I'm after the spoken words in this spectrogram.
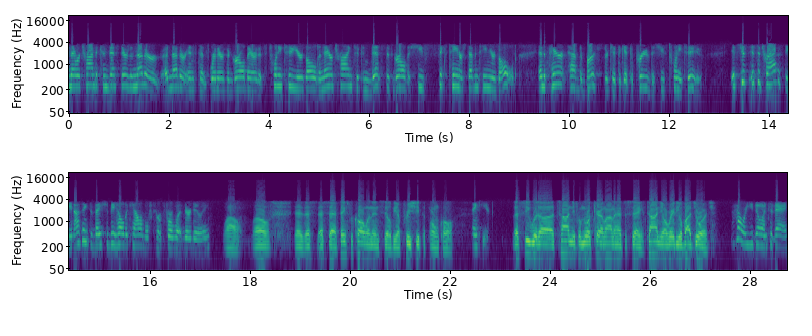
and they were trying to convince there's another another instance where there's a girl there that's 22 years old and they're trying to convince this girl that she's 16 or 17 years old and the parents have the birth certificate to prove that she's 22 it's just it's a travesty and i think that they should be held accountable for for what they're doing Wow. Well, that, that's that's sad. Thanks for calling in, Sylvia. I appreciate the phone call. thank you Let's see what uh, Tanya from North Carolina has to say. Tanya on Radio by George. How are you doing today?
